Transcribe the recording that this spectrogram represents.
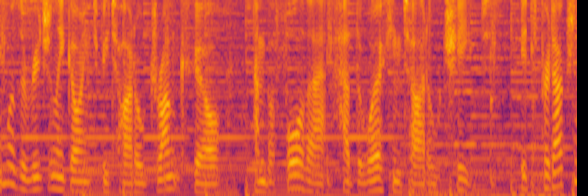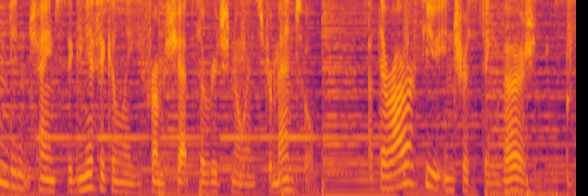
Song was originally going to be titled Drunk Girl, and before that had the working title Cheat. Its production didn't change significantly from Shep's original instrumental, but there are a few interesting versions.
